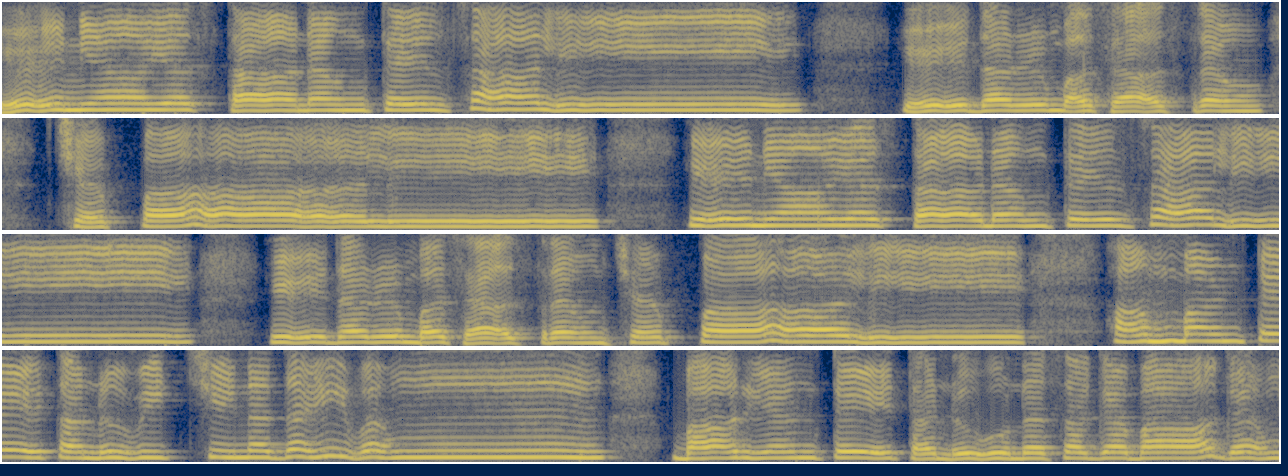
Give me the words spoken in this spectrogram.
ఏ న్యాయస్థానం తేల్చాలి? ఏ ధర్మశాస్త్రం చెప్పాలి? ఏ న్యాయస్థానం తేల్చాలి? ఏ ధర్మశాస్త్రం చెప్పాలి. అమ్మంటే తనువిచ్చిన దైవం భార్య అంటే తనువున సగభాగం.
